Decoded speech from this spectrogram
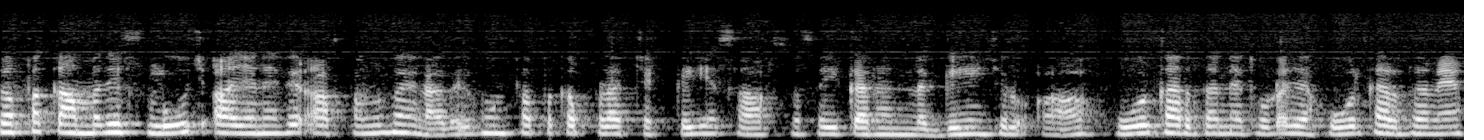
ਜਦੋਂ ਆਪਾਂ ਕੰਮ ਦੇ ਫਲੋ 'ਚ ਆ ਜਾਂਦੇ ਫਿਰ ਆਪਾਂ ਨੂੰ ਐਂ ਲੱਗਦਾ ਹੁਣ ਤਾਂ ਆਪਾਂ ਕੱਪੜਾ ਚੱਕੀਏ ਸਾਫ਼ ਸਫ਼ਾਈ ਕਰਨ ਲੱਗੇ ਚਲੋ ਆਹ ਹੋਰ ਕਰਦਾ ਦਿੰਦੇ ਹਾਂ ਥੋੜਾ ਜਿਹਾ ਹੋਰ ਕਰਦਾ ਦਿੰਦੇ ਹਾਂ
